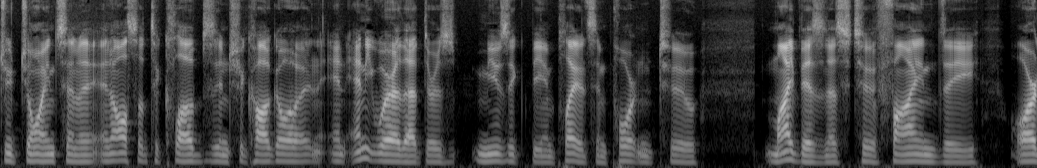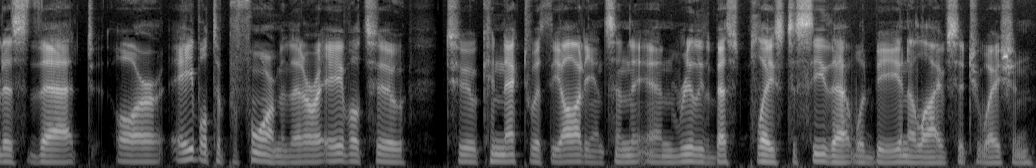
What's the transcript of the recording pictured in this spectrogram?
juke joints, and, and also to clubs in Chicago and, and anywhere that there's music being played, it's important to my business to find the artists that are able to perform and that are able to to connect with the audience, and and really the best place to see that would be in a live situation.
